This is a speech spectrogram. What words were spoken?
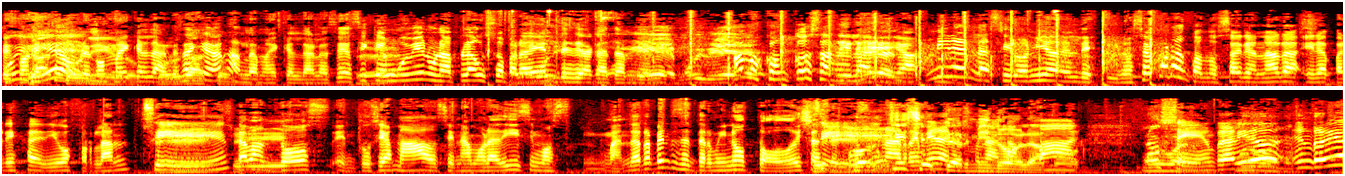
Muy con este con Michael Douglas. Hay que ganarle a. Michael Douglas. ¿eh? Así que muy bien, un aplauso para él desde acá también. bien, muy bien. Vamos con cosas de la vida. Miren las ironías del destino. ¿Se acuerdan cuando Zaira Nara era pareja de Diego Forlán? Sí. Estaban todos entusiasmados, enamoradísimos. De repente se terminó todo. Ella Sí. se puso ¿Por qué se terminó el amor? No sé, en realidad, en realidad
